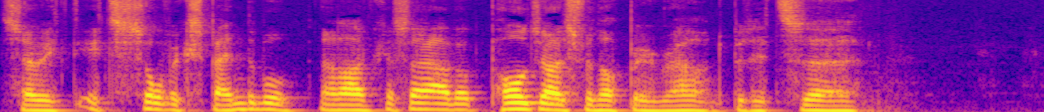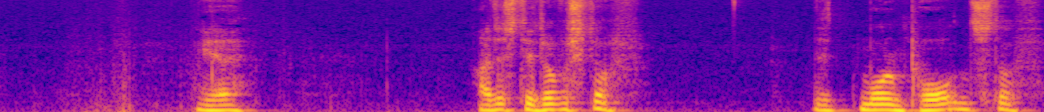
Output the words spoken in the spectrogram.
So it, it's sort of expendable. And like I say, I've apologised for not being around, but it's, uh, yeah, I just did other stuff, the more important stuff.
